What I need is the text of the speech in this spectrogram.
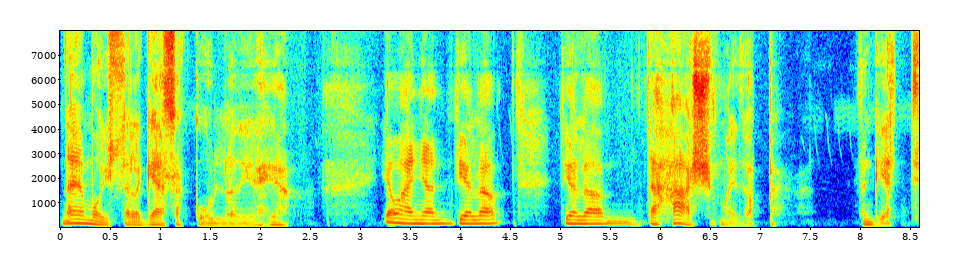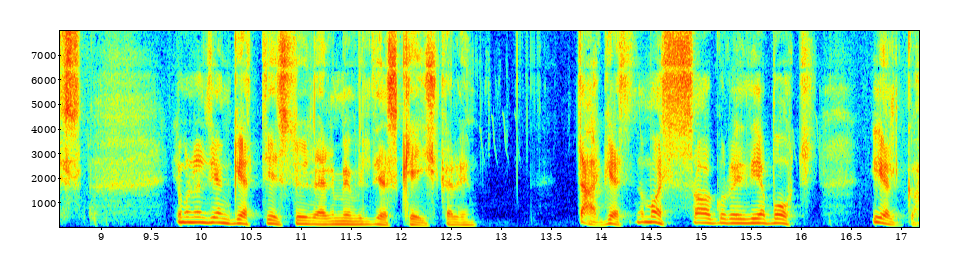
Näin muistella käsä kuulla ja ja vanjan tiellä, tiellä tämä hash ei tappe. Den kettis. Ja mun en tiedä kettis tyydä, niin mä vil ties keiskarin. Tää kest, no mä saakuri vie pohti. Ilka.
